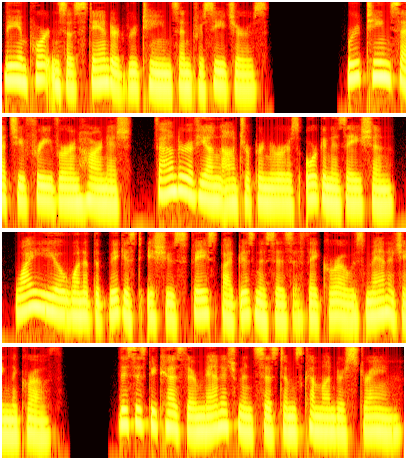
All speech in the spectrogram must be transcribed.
The importance of standard routines and procedures. Routine sets you free. Verne Harnish, founder of Young Entrepreneurs Organization, YEO. One of the biggest issues faced by businesses as they grow is managing the growth. This is because their management systems come under strain.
